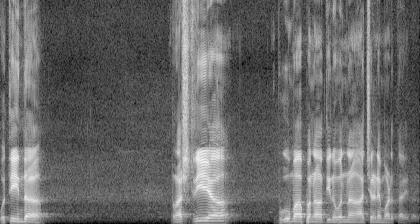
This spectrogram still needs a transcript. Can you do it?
ವತಿಯಿಂದ ರಾಷ್ಟ್ರೀಯ ಭೂಮಾಪನ ದಿನವನ್ನು ಆಚರಣೆ ಮಾಡ್ತಾ ಇದ್ದಾರೆ.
